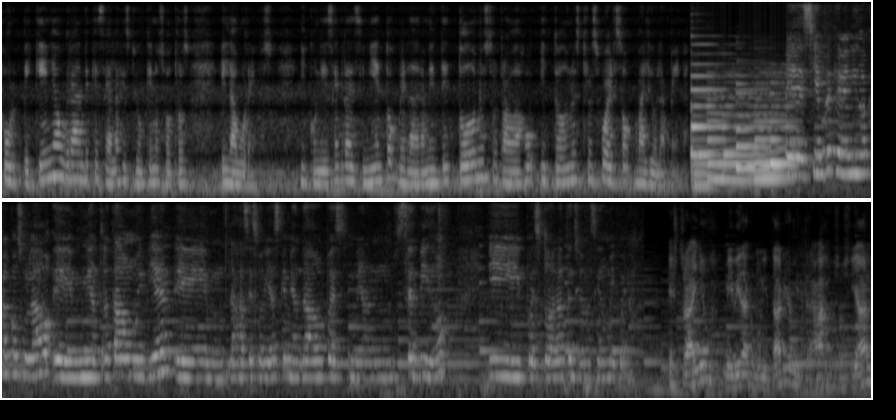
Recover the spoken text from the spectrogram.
por pequeña o grande que sea la gestión que nosotros elaboremos. Y con ese agradecimiento, verdaderamente todo nuestro trabajo y todo nuestro esfuerzo valió la pena siempre que he venido acá al consulado eh, me han tratado muy bien, eh, las asesorías que me han dado pues me han servido y pues toda la atención ha sido muy buena. Extraño mi vida comunitaria, mi trabajo social,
